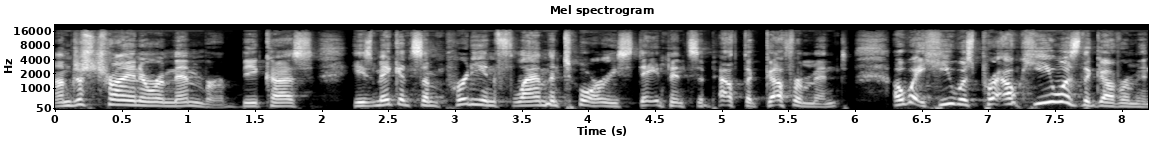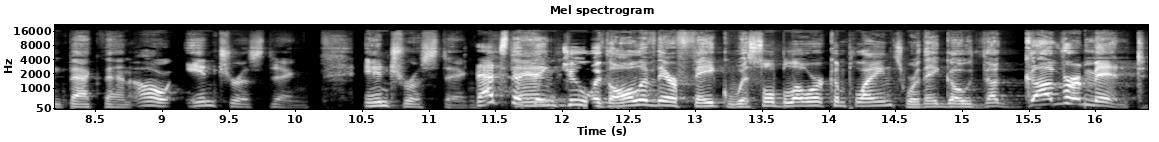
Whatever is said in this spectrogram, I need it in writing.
I'm just trying to remember because he's making some pretty inflammatory statements about the government. Oh wait, he was pre- oh he was the government back then. Oh, interesting. Interesting. That's the and, thing too with all of their fake whistleblower complaints where they go the government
